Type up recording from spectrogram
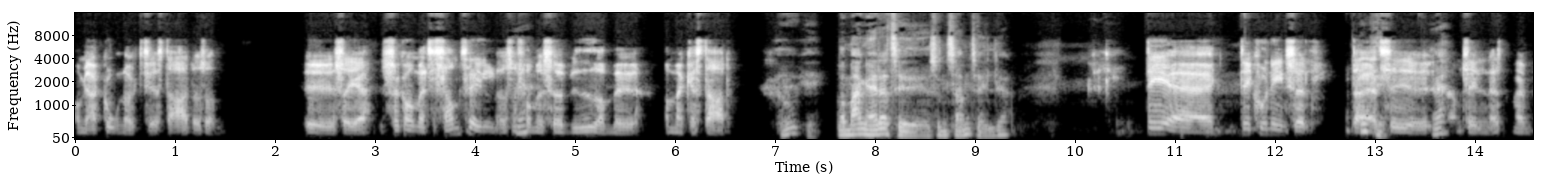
om jeg er god nok til at starte og sådan. Øh, så ja, så kommer man til samtalen, og så ja. får man så at vide, om, øh, om man kan starte. Okay. Hvor mange er der til sådan en samtale der? Det er, det er kun en selv, der Okay. okay. er til øh, Ja. samtalen. Altså, man,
